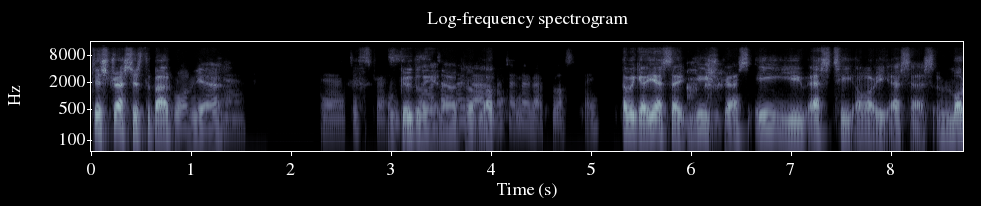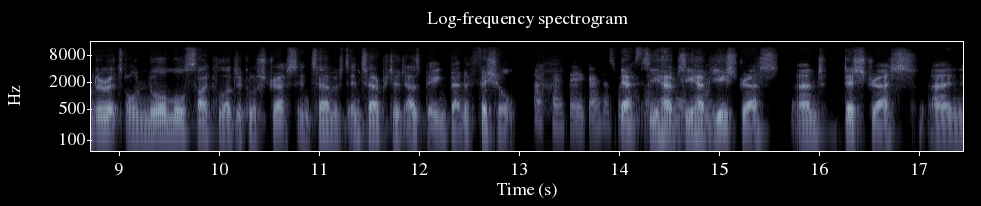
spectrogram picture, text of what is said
Distress is the bad one, yeah. Yeah. Yeah, distress. I'm Googling Oh, it now, don't 'cause know I've- that. I've- don't know that philosophy. There we go. Yeah, so eustress, E U S T R E S S, moderate or normal psychological stress, inter- interpreted as being beneficial. Okay, there you go. That's what Yeah, so you have yeah. so you have eustress and distress, and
